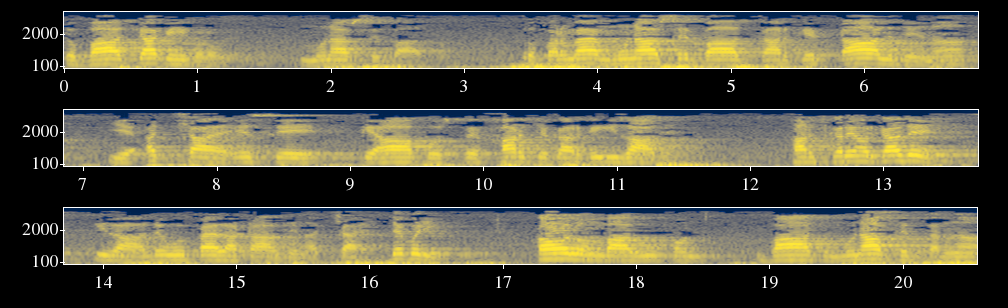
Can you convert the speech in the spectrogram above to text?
تو بات کیا کہیں کرو؟ مناسب بات۔ تو فرمایا، مناسب بات کر کے ٹال دینا یہ اچھا ہے اس سے کہ آپ اس پہ خرچ کر کے ایزا دیں۔ خرچ کریں اور کیا دیں؟ ایزا دیں۔ وہ پہلا ٹال دینا اچھا ہے۔ دیکھو جی قول معروف بات مناسب کرنا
